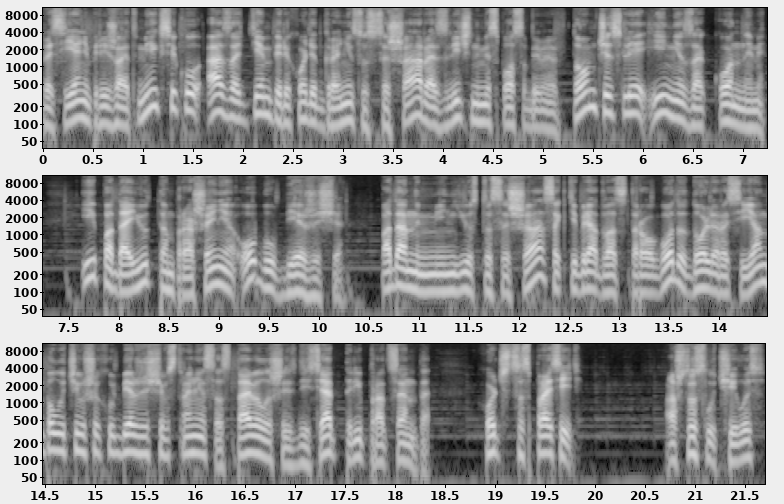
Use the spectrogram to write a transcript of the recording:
Россияне приезжают в Мексику, а затем переходят границу с США различными способами, в том числе и незаконными, и подают там прошение об убежище – по данным Минюста США, с октября 2022 года доля россиян, получивших убежище в стране, составила 63%. Хочется спросить, а что случилось?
